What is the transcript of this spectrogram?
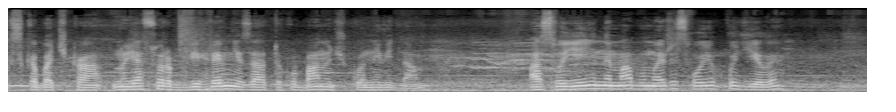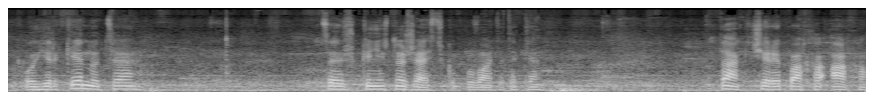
з кабачка, але я 42 гривні за таку баночку не віддам. А своєї нема, бо ми вже свою поїли. Огірки, ну це, це ж, звісно, жесть купувати таке. Так, черепаха аха.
